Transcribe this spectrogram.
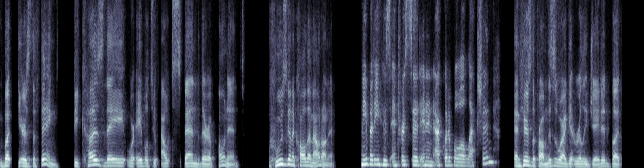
But here's the thing because they were able to outspend their opponent, who's going to call them out on it? Anybody who's interested in an equitable election. And here's the problem this is where I get really jaded, but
